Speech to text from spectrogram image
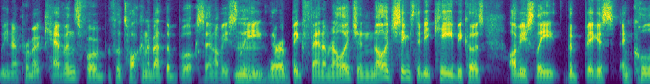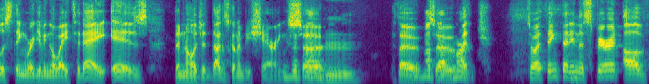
you know, promote Kevin's for for talking about the books, and obviously Mm. they're a big fan of knowledge, and knowledge seems to be key because obviously the biggest and coolest thing we're giving away today is the knowledge that Doug's going to be sharing. Is So, the- Hmm. So, so, I, so I think that in the spirit of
